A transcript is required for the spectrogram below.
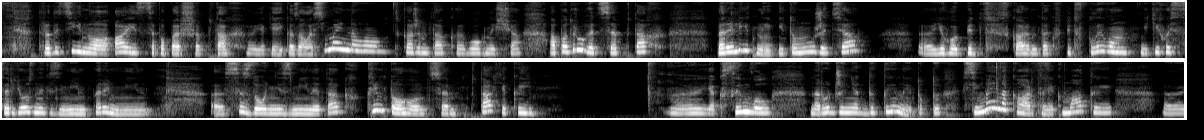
Традиційно аїс це, по-перше, птах, як я і казала, сімейного, скажімо так, вогнища. А по-друге, це птах перелітний, і тому життя е, його під, скажімо так, під впливом якихось серйозних змін, перемін, е, сезонні зміни. Так? Крім того, це птах, який е, як символ народження дитини. Тобто сімейна карта, як мати,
